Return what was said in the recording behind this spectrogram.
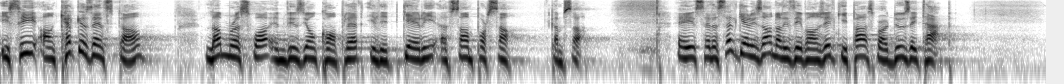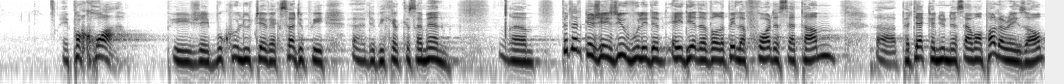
ici, en quelques instants, l'homme reçoit une vision complète, il est guéri à 100%, comme ça. Et c'est la seule guérison dans les évangiles qui passe par deux étapes. Et pourquoi? Puis j'ai beaucoup lutté avec ça depuis, euh, depuis quelques semaines. Euh, peut-être que Jésus voulait aider à développer la foi de cet homme. Euh, peut-être que nous ne savons pas la raison.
